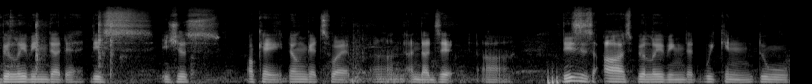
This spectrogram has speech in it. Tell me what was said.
Believing that uh, this is just okay, don't get swept, and, and that's it. Uh, this is us believing that we can do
